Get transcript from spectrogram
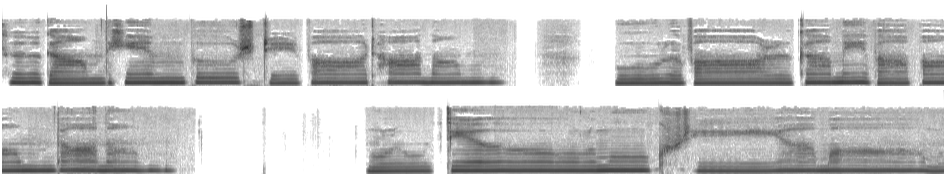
Sugandhim dhim pushti vadhanam Ulvar gamiva pamdanam Murtyal mukriya mamudam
